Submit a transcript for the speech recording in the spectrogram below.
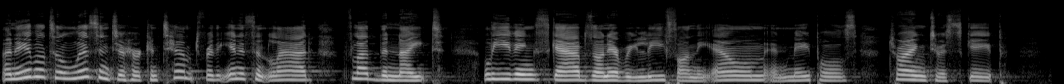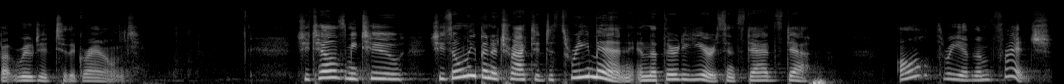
unable to listen to her contempt for the innocent lad flood the night, leaving scabs on every leaf on the elm and maples, trying to escape, but rooted to the ground. She tells me, too, she's only been attracted to three men in the 30 years since Dad's death, all three of them French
